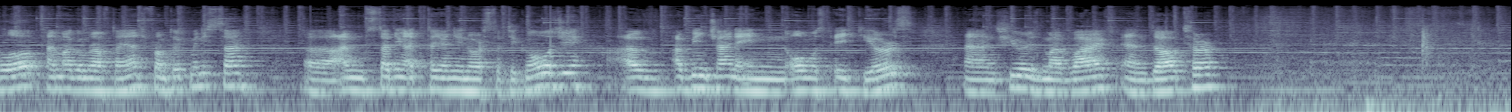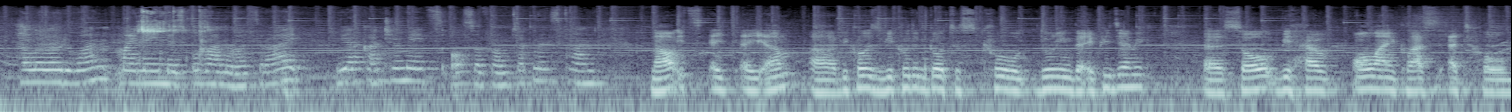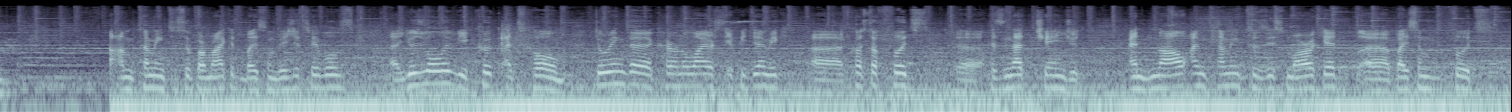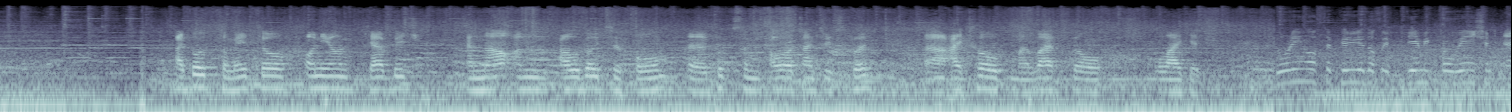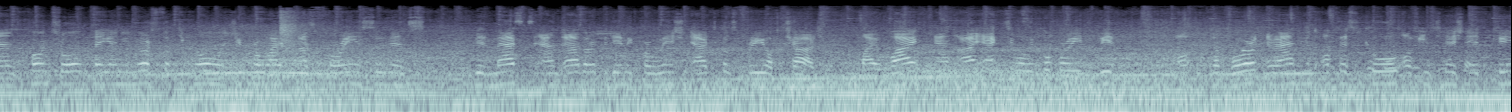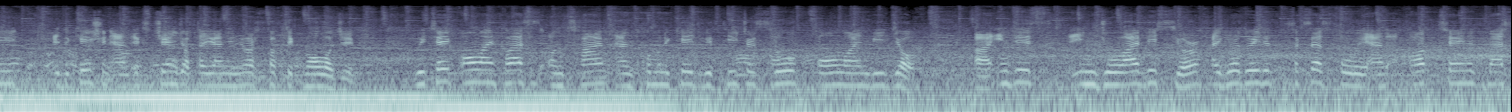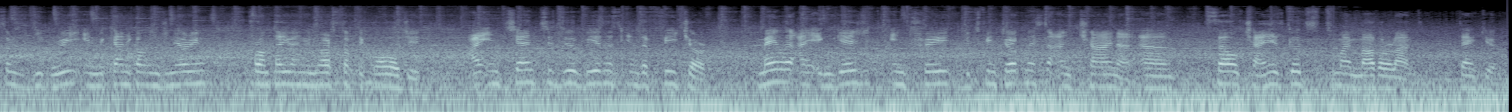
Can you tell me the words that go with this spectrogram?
Hello, I'm Agam Raftayanch from Turkmenistan. Uh, I'm studying at Taiyuan University of Technology. I've, I've been in China in almost eight years and here is my wife and daughter. Hello everyone, my name is Urvan Vasrai. We are countrymates also from Turkmenistan. Now it's 8 a.m. Uh, because we couldn't go to school during the epidemic uh, so we have online classes at home. I'm coming to supermarket buy some vegetables. Uh, usually we cook at home. During the coronavirus epidemic, uh, cost of foods uh, has not changed. And now I'm coming to this market uh, buy some foods. I bought tomato, onion, cabbage, and now I'm I'll go to home cook some our country's food. I hope my wife will like it. During of the period of epidemic prevention and control, Taiyuan University of Technology provides us foreign students with masks and other epidemic prevention articles free of charge. My wife and I actively cooperate with uh, the board arrangement of the School of International Educa Education and Exchange of Taiyuan University of Technology. We take online classes on time and communicate with teachers through online video. Uh, in this in July this year, I graduated successfully and obtained master's degree in mechanical engineering from Taiyuan University of Technology. I intend to do business in the future. Mainly, I engaged in trade between Turkmenistan and China and sell Chinese goods to my motherland. Thank you.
